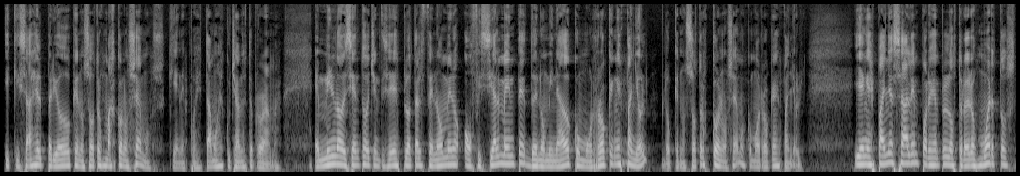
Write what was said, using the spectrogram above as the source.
y quizás el periodo que nosotros más conocemos, quienes pues estamos escuchando este programa. En 1986 explota el fenómeno oficialmente denominado como rock en español, lo que nosotros conocemos como rock en español. Y en España salen, por ejemplo, Los Toreros Muertos,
